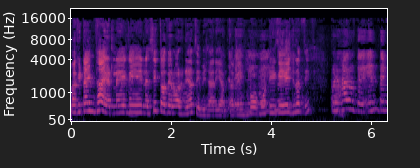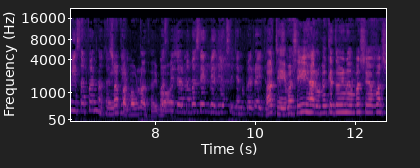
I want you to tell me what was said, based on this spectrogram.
બાકી ટાઈમ થાય એટલે કઈ એટલે સિત્તોતેર વર્ષની હતી બિચારી આમ તો કઈ બહુ મોટી કઈ એજ નથી. પણ સારું કે એમ ટાઈમે સફર ન થઈ સફર બહુ ન થઈ બસ. હોસ્પિટલમાં બસ એક બે દી ઓક્સિજન ઉપર રહી હતી. હાથી બસ એ સારું મેં કીધું એને બસ બસ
